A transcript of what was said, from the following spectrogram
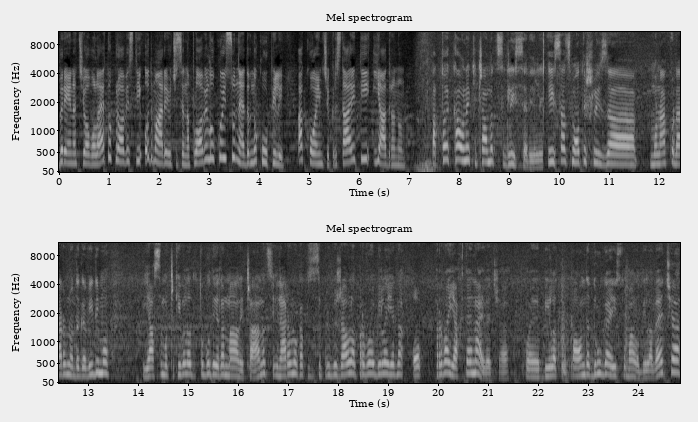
Brena će ovo leto provesti odmarajući se na plovilu koji su nedavno kupili, a kojim će krstariti Jadranom. Pa to je kao neki čamac gliserili. I sad smo otišli za Monako, naravno da ga vidimo. Ja sam očekivala da to bude jedan mali čamac i naravno kako sam se približavala, prvo je bila jedna, o, prva jahta je najveća koja je bila tu, pa onda druga je isto malo bila veća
